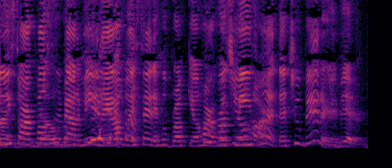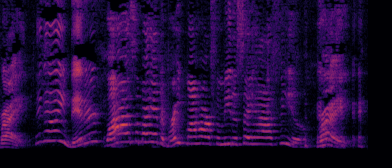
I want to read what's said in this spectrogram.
Uh, you start posting about a man, they always say that who broke your heart, broke which your means heart? what? That you bitter. You bitter. Right. Nigga, I ain't bitter. Why somebody had to break my heart for me to say how I feel? Right.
